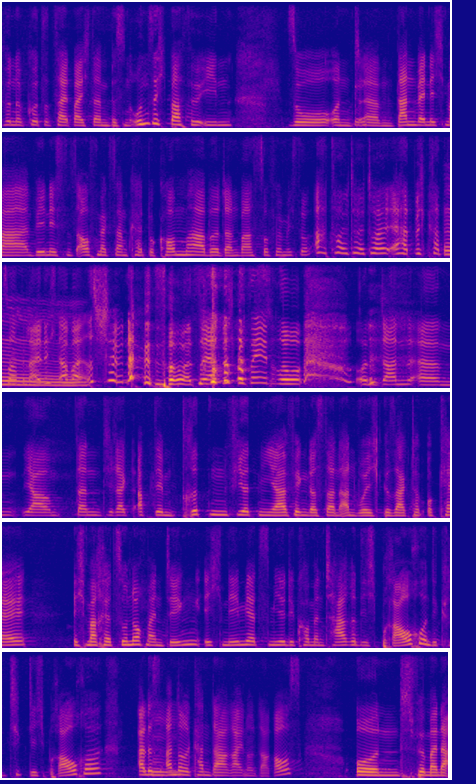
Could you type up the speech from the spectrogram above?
für eine kurze Zeit war ich dann ein bisschen unsichtbar für ihn. So, und ähm, dann, wenn ich mal wenigstens Aufmerksamkeit bekommen habe, dann war es so für mich so, ah, toll, toll, toll, er hat mich gerade zwar beleidigt, aber mm. ist schön. so, also er hat mich gesehen, so. Und dann, ähm, ja, dann direkt ab dem dritten, vierten Jahr fing das dann an, wo ich gesagt habe, okay, ich mache jetzt nur noch mein Ding. Ich nehme jetzt mir die Kommentare, die ich brauche und die Kritik, die ich brauche. Alles mhm. andere kann da rein und da raus. Und für meine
